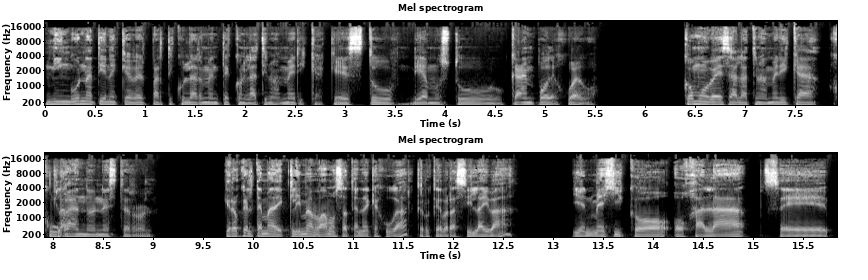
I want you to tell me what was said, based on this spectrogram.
Ninguna tiene que ver particularmente con Latinoamérica, que es tu, digamos, tu campo de juego. ¿Cómo ves a Latinoamérica jugando en este rol? Creo que el tema de clima vamos a tener que jugar. Creo que Brasil ahí va. Y en México, ojalá se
